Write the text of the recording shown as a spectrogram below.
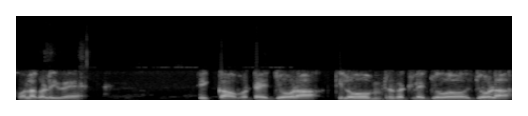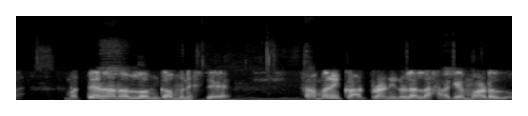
ಹೊಲಗಳಿವೆ. ಸಿಕ್ಕಾಪಟ್ಟೆ ಜೋಳ ಕಿಲೋಮೀಟರ್ ಗಟ್ಟಲೆ ಜೋ ಜೋಳ. ಮತ್ತೆ ನಾನು ಅಲ್ಲೊಂದು ಗಮನಿಸಿದೆ. ಸಾಮಾನ್ಯ ಕಾಡು ಪ್ರಾಣಿಗಳೆಲ್ಲ ಹಾಗೆ ಮಾಡೋದು.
